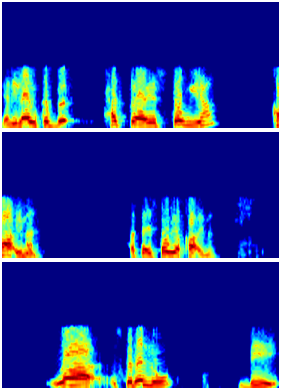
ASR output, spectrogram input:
يعني لا يكبر حتى يستوي قائما حتى يستوي قائما. واستدلوا بحديث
